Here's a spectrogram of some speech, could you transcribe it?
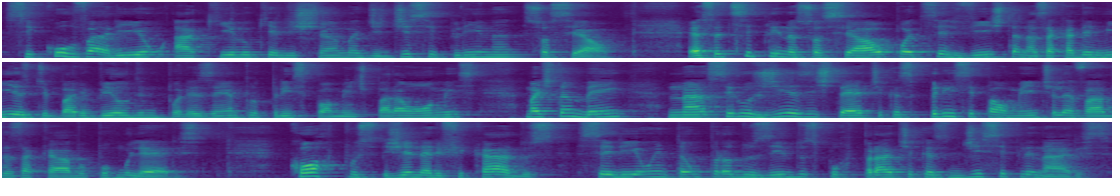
se curvariam àquilo que ele chama de disciplina social. Essa disciplina social pode ser vista nas academias de bodybuilding, por exemplo, principalmente para homens, mas também nas cirurgias estéticas, principalmente levadas a cabo por mulheres. Corpos generificados seriam então produzidos por práticas disciplinares.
